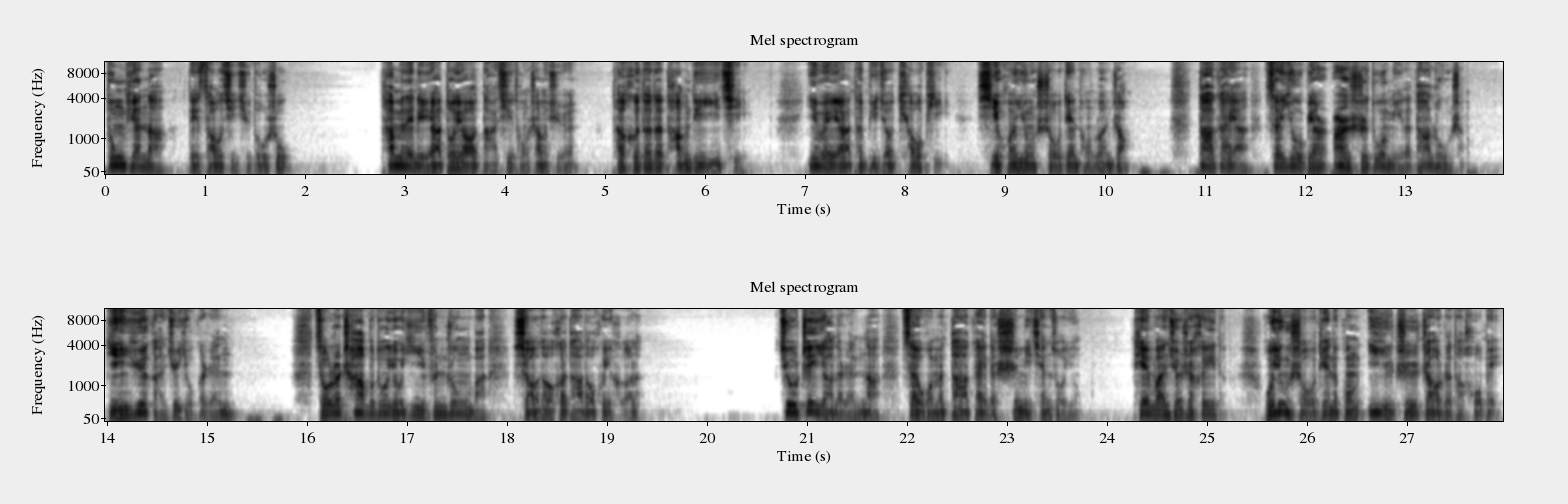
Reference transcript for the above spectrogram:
冬天呢得早起去读书，他们那里呀都要打气筒上学。他和他的堂弟一起，因为呀他比较调皮。喜欢用手电筒乱照，大概呀，在右边二十多米的大路上，隐约感觉有个人。走了差不多有一分钟吧，小道和大道汇合了。就这样的人呢，在我们大概的十米前左右，天完全是黑的。我用手电的光一直照着他后背，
